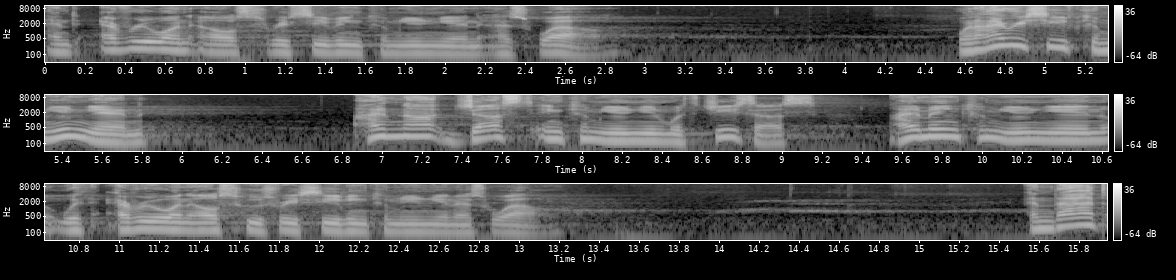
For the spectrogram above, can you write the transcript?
and everyone else receiving communion as well. When I receive communion, I'm not just in communion with Jesus, I'm in communion with everyone else who's receiving communion as well. And that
